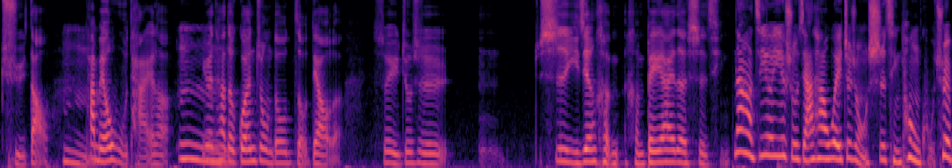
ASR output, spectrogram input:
渠道。嗯。他没有舞台了。嗯。因为他的观众都走掉了，所以就是。是一件很很悲哀的事情。那饥饿艺术家他为这种事情痛苦，却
